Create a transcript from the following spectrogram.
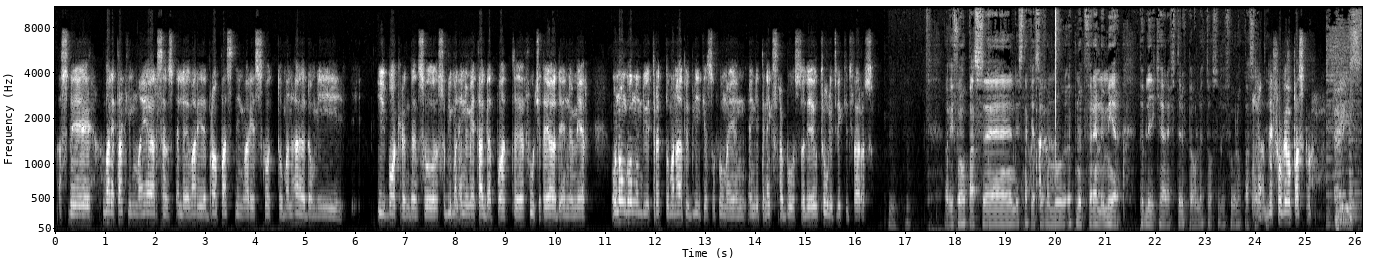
alltså det, varje tackling man gör, eller varje bra passning, varje skott och man hör dem i, i bakgrunden så, så blir man ännu mer taggad på att eh, fortsätta göra det ännu mer. Och någon gång om du är trött och man hör publiken så får man ju en, en liten extra boost och det är otroligt viktigt för oss. Ja, vi får hoppas. Eh, det snackas väl om att öppna upp för ännu mer publik här efter uppehållet då. Så vi får väl hoppas att Ja, det får vi hoppas på. ÖIS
